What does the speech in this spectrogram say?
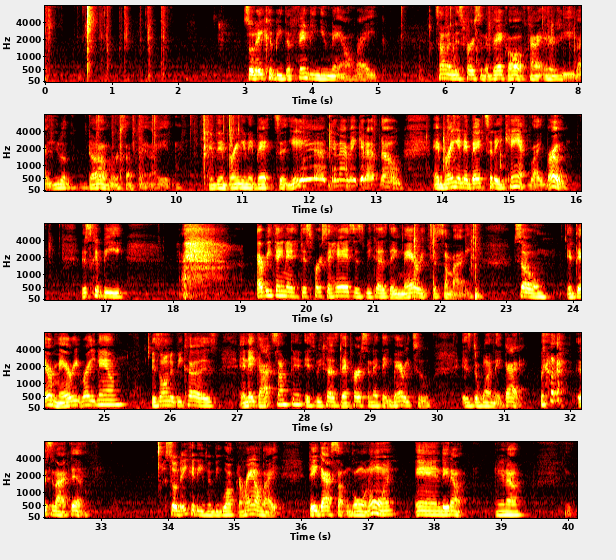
So they could be defending you now, like telling this person to back off kind of energy, like you look dumb or something. Like and then bringing it back to yeah can i make it up though? And bringing it back to their camp like bro this could be everything that this person has is because they married to somebody. So if they're married right now it's only because and they got something it's because that person that they married to is the one that got it. It's not them. So they could even be walking around like they got something going on and they don't you know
